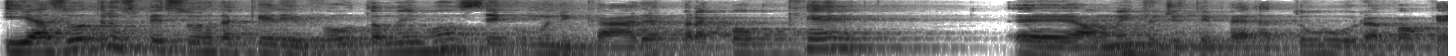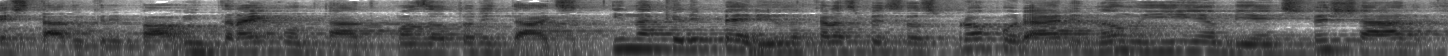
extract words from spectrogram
E as outras pessoas daquele voo também vão ser comunicadas para qualquer é, aumento de temperatura, qualquer estado gripal, entrar em contato com as autoridades e naquele período aquelas pessoas procurarem não ir em ambientes fechados,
